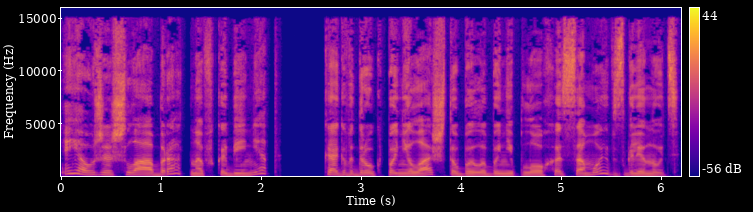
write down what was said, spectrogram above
Я уже шла обратно в кабинет, как вдруг поняла, что было бы неплохо самой взглянуть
